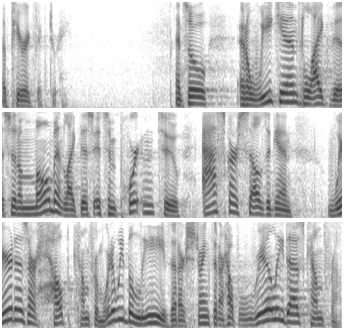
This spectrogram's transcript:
a Pyrrhic victory. And so in a weekend like this, in a moment like this, it's important to ask ourselves again where does our help come from? Where do we believe that our strength and our help really does come from?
